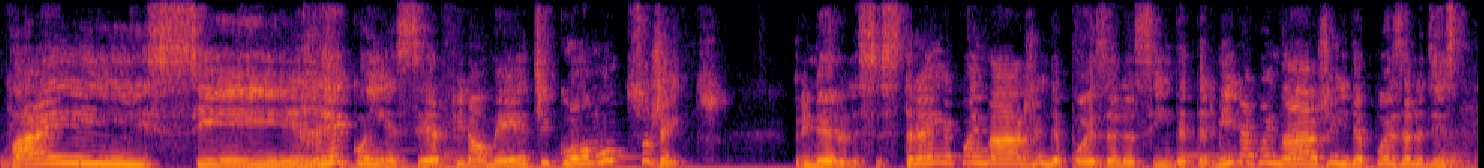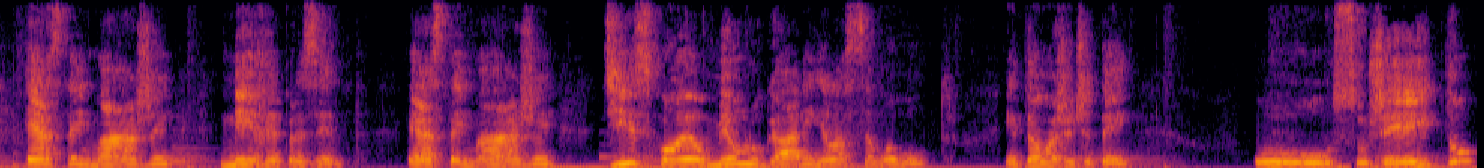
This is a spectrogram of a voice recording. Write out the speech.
vai se reconhecer finalmente como sujeito. Primeiro ele se estranha com a imagem, depois ele se indetermina com a imagem e depois ele diz: Esta imagem me representa. Esta imagem diz qual é o meu lugar em relação ao outro. Então a gente tem o sujeito,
